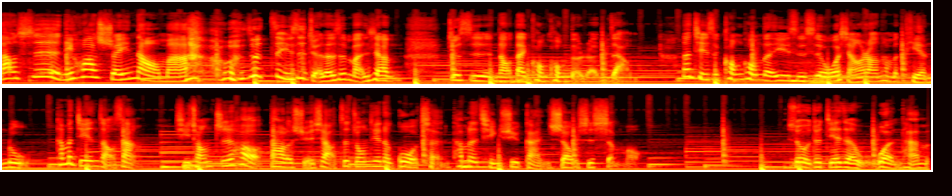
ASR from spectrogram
老师，你画水脑吗？” 我就自己是觉得是蛮像，就是脑袋空空的人这样。那其实空空的意思是我想要让他们填入，他们今天早上起床之后到了学校，这中间的过程，他们的情绪感受是什么？所以我就接着问他们：“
